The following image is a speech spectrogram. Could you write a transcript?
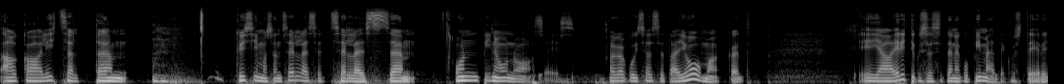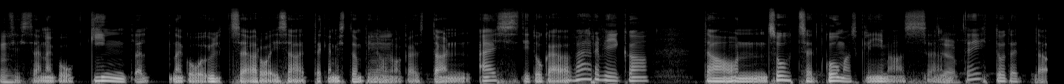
aga lihtsalt ähm, küsimus on selles, et selles ähm, on Pinot Noir sees, aga kui sa seda jooma hakkad ja eriti kui sa seda nagu pime degusteerid mm., siis sa nagu kindlalt nagu üldse aru ei saa, et tegemist on Pinot Noir'ga, sest ta on hästi tugeva värviga, ta on suhteliselt kuumas kliimas yeah. tehtud, et ta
